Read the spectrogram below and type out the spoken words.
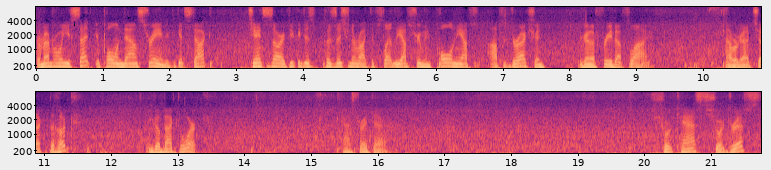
Remember when you set, you're pulling downstream. If you get stuck, chances are if you could just position the rod tip slightly upstream and pull in the op opposite direction, you're gonna free that fly. Now we're gonna check the hook and go back to work. Cast right there. Short casts, short drifts.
